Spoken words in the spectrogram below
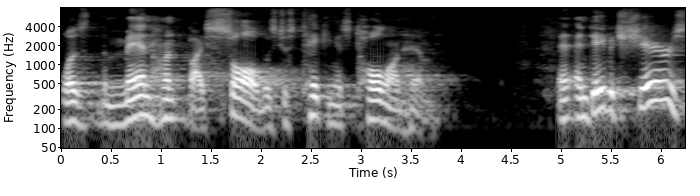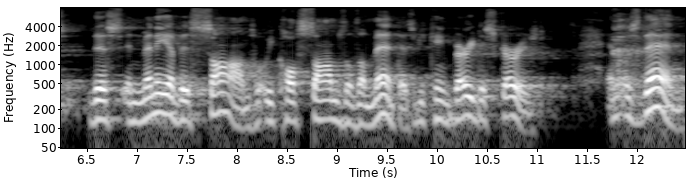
was the manhunt by Saul was just taking its toll on him. And, and, David shares this in many of his Psalms, what we call Psalms of Lament, as he became very discouraged. And it was then,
